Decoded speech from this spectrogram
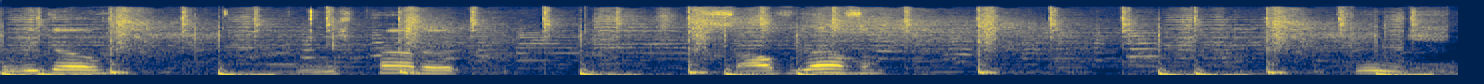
Here we go. Finished product. Soft leather. Finish.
